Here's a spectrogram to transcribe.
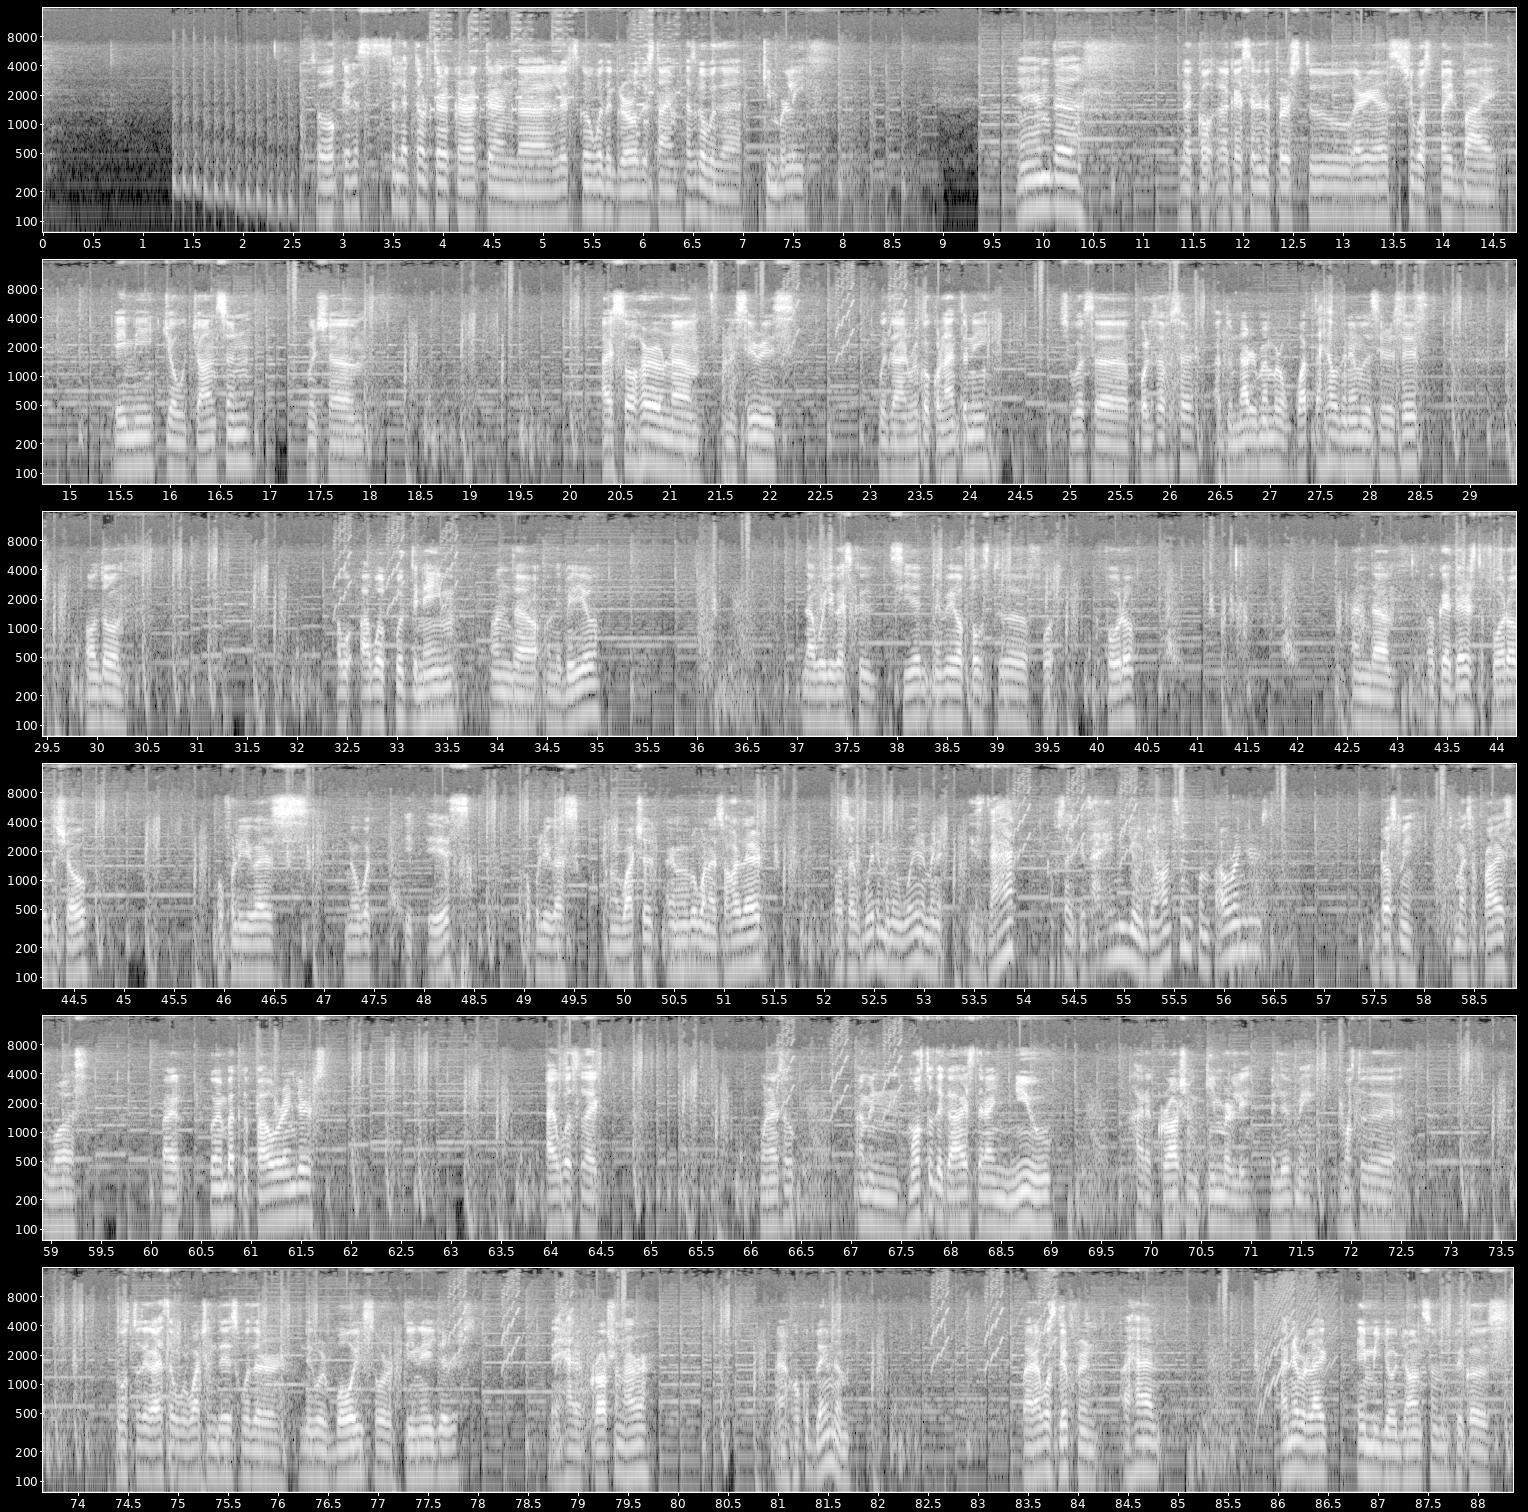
So okay, let's select our third character and uh, let's go with the girl this time. Let's go with uh, Kimberly. And uh, like like I said in the first two areas, she was played by Amy Jo Johnson, which um, I saw her on um, on a series with uh, Enrico Colantoni. She was a police officer. I do not remember what the hell the name of the series is. Although I, will put the name on the on the video. That way you guys could see it. Maybe I'll post fo photo. And um, okay, there's the photo of the show. Hopefully you guys know what it is. Hopefully you guys can watch it. I remember when I saw her there, I was like, wait a minute, wait a minute, is that? I was like, is that Jo Johnson from Power Rangers? And trust me, to my surprise, it was. But going back to Power Rangers, I was like, when I saw, I mean, most of the guys that I knew had a crush on Kimberly, believe me. Most of the most of the guys that were watching this, whether they were boys or teenagers, they had a crush on her. And who could blame them? but I was different. I had I never liked Amy Jo Johnson because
